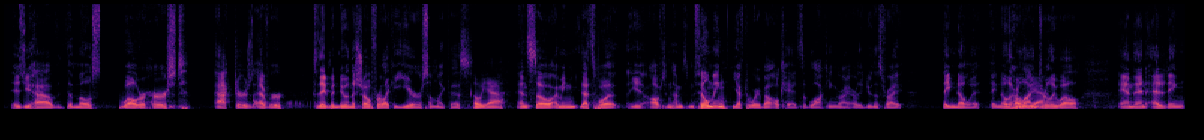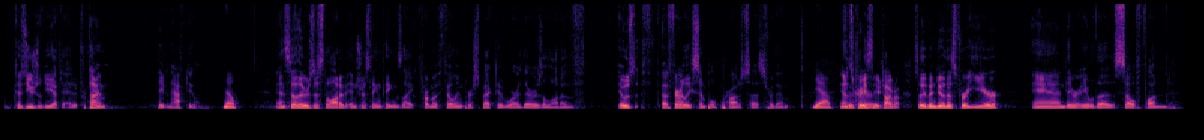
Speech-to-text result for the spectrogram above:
is you have the most well rehearsed actors ever because they'd been doing the show for like a year or something like this. Oh yeah, And so, I mean, that's what you oftentimes in filming you have to worry about. Okay, is the blocking right? Are they doing this right? They know it. They know their Oh, lines yeah. really well. And then editing, because usually you have to edit for time. They didn't have to. no, And so there's just a lot of interesting things, like from a filming perspective, where there is a lot of. It was a fairly simple process for them, yeah. and it's crazy sure. that you're talking about. So they've been doing this for a year, and they were able to self fund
